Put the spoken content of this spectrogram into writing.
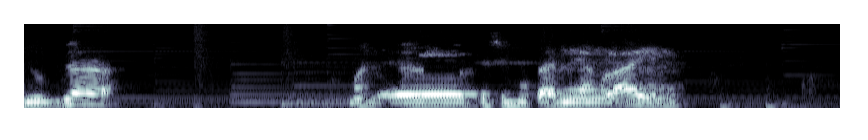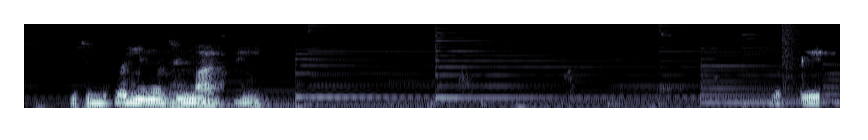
juga eh, kesibukan yang lain, kesibukan yang masing-masing. Seperti itu.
